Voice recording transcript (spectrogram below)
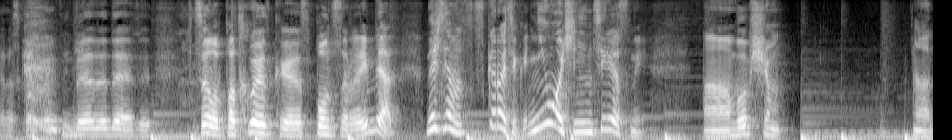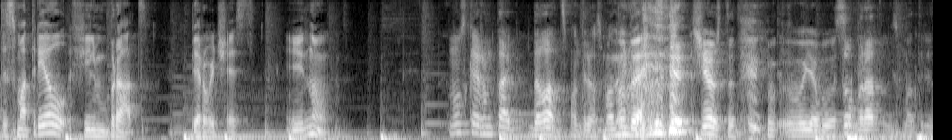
рассказывает. Да-да-да, в целом подходит к спонсору. Ребят, начнем с коротенькой, не очень интересный. А, в общем, ты смотрел фильм «Брат», первую часть? И, ну, Ну, скажем так, да ладно, смотрел, смотрел. ну да, чё ж тут выебываться. То брата не смотрел,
